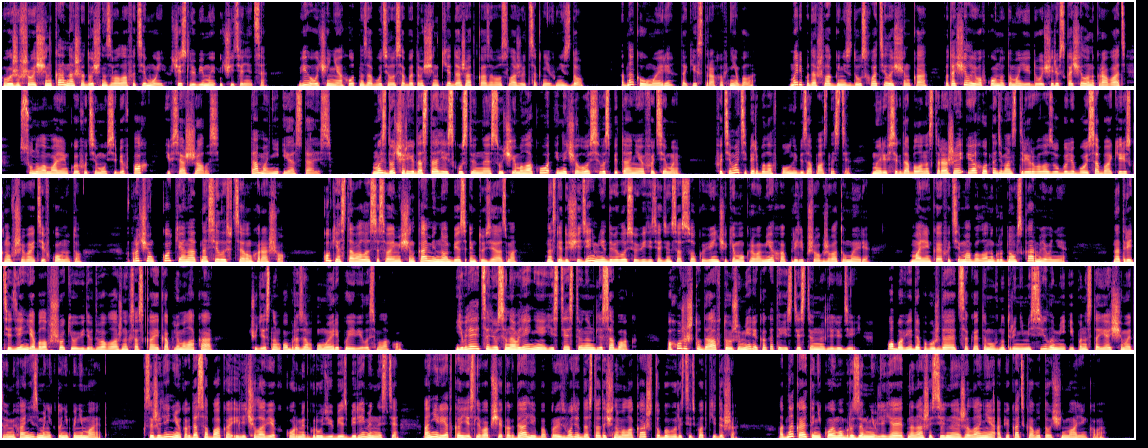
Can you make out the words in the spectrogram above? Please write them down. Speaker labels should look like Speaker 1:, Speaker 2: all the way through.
Speaker 1: Выжившего щенка наша дочь назвала Фатимой в честь любимой учительницы. Вива очень неохотно заботилась об этом щенке, даже отказывалась ложиться к ней в гнездо. Однако у Мэри таких страхов не было. Мэри подошла к гнезду, схватила щенка, потащила его в комнату моей дочери, вскочила на кровать, сунула маленькую Фатиму себе в пах и вся сжалась. Там они и остались. Мы с дочерью достали искусственное сучье молоко, и началось воспитание Фатимы. Фатима теперь была в полной безопасности. Мэри всегда была на стороже и охотно демонстрировала зубы любой собаки, рискнувшей войти в комнату. Впрочем, к Коке она относилась в целом хорошо. Коки оставалась со своими щенками, но без энтузиазма. На следующий день мне довелось увидеть один сосок в венчике мокрого меха, прилипшего к животу Мэри. Маленькая Фатима была на грудном вскармливании. На третий день я была в шоке, увидев два влажных соска и каплю молока. Чудесным образом у Мэри появилось молоко. Является ли усыновление естественным для собак? Похоже, что да, в той же мере, как это естественно для людей. Оба вида побуждаются к этому внутренними силами, и по-настоящему этого механизма никто не понимает. К сожалению, когда собака или человек кормит грудью без беременности, они редко, если вообще когда-либо, производят достаточно молока, чтобы вырастить подкидыша. Однако это никоим образом не влияет на наше сильное желание опекать кого-то очень маленького.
